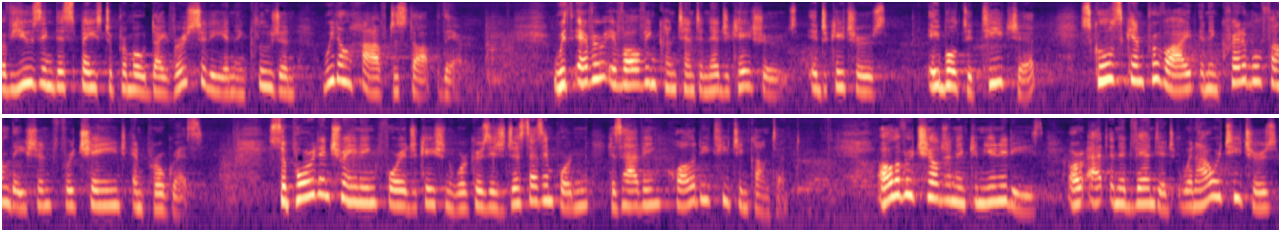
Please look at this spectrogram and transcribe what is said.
of using this space to promote diversity and inclusion, we don't have to stop there. With ever-evolving content and educators, educators able to teach it, schools can provide an incredible foundation for change and progress. Support and training for education workers is just as important as having quality teaching content. All of our children and communities are at an advantage when our teachers,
